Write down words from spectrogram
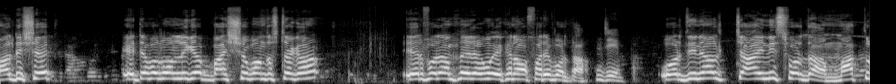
মাল্টি শেড এটা বলব অনলি বাইশশো পঞ্চাশ টাকা। এরপরে আপনি এরকম এখানে অফারে জি। অরিজিনাল চাইনিজ পর্দা। মাত্র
